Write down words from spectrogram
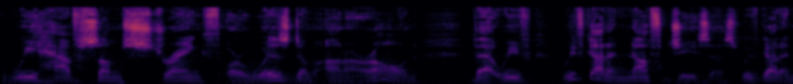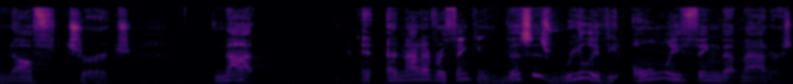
we have some strength or wisdom on our own that we've we've got enough Jesus, we've got enough church, not and not ever thinking this is really the only thing that matters.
